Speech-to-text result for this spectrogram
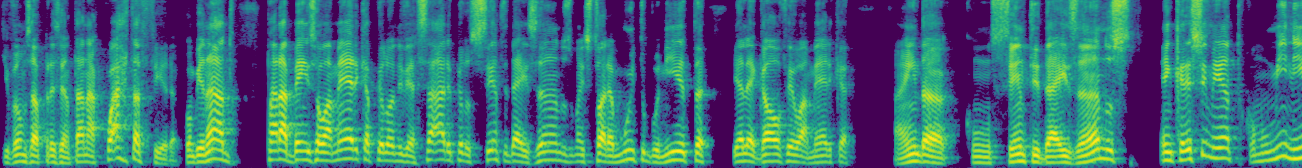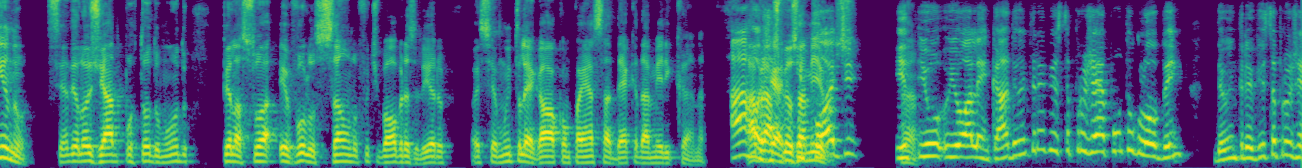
que vamos apresentar na quarta-feira. Combinado? Parabéns ao América pelo aniversário, pelos 110 anos, uma história muito bonita e é legal ver o América ainda com 110 anos em crescimento, como um menino, sendo elogiado por todo mundo pela sua evolução no futebol brasileiro. Vai ser muito legal acompanhar essa década americana. Ah, Abraço, Rogério, meus amigos. Pode... E, ah. e, o, e, o, Alencar deu entrevista para o GE. Globo, hein? Deu entrevista para o GE.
